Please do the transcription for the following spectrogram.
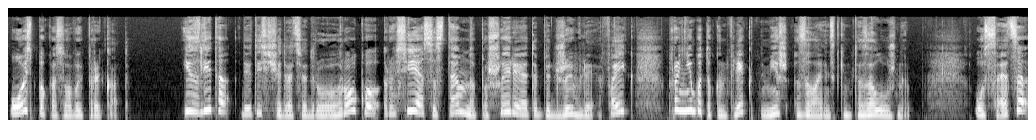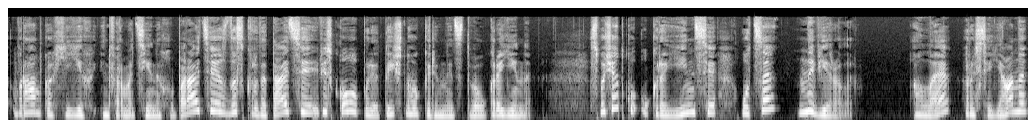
Ось показовий приклад. Із літа 2022 року Росія системно поширює та підживлює фейк про нібито конфлікт між Зеленським та Залужним. Усе це в рамках їх інформаційних операцій з дискредитації військово-політичного керівництва України. Спочатку українці у це не вірили, але росіяни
